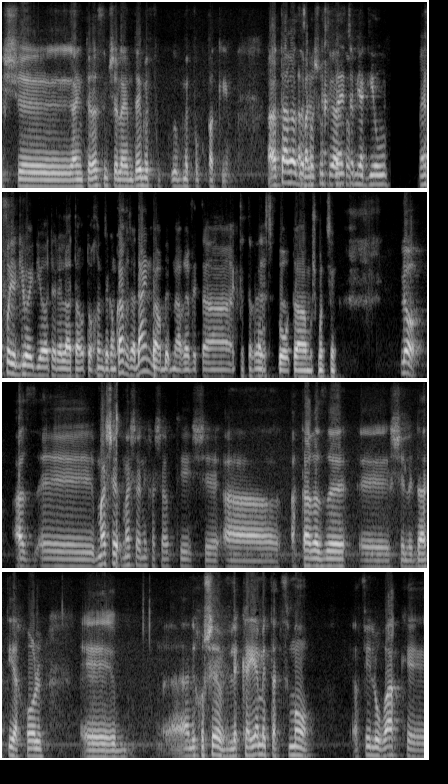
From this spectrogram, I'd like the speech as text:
שהאינטרסים שלהם די מפוקפקים. האתר הזה פשוט יעצור... אבל איך בעצם יגיעו מאיפה יגיעו הידיעות האלה לאתר תוכן? זה גם ככה, זה עדיין מערב את, את אתרי הספורט המושמצים. לא, אז אה, מה, ש, מה שאני חשבתי, שהאתר הזה, אה, שלדעתי יכול, אה, אני חושב, לקיים את עצמו, אפילו רק אה,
